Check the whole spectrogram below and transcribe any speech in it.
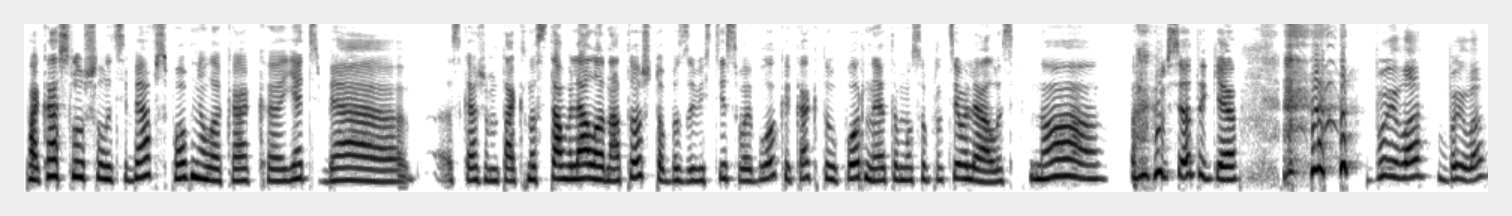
Пока слушала тебя, вспомнила, как э, я тебя, э, скажем так, наставляла на то, чтобы завести свой блог, и как ты упорно этому сопротивлялась. Но все-таки... Было, было.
